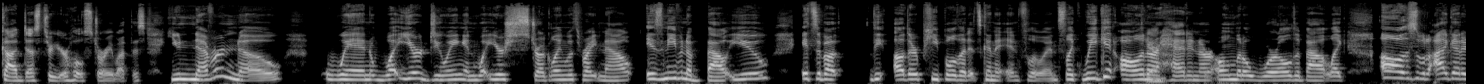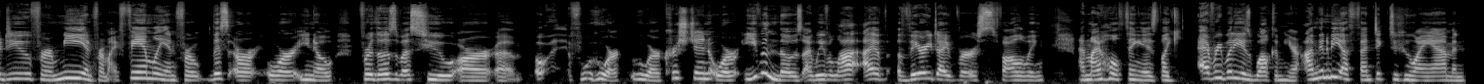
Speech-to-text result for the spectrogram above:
God dust through your whole story about this. You never know when what you're doing and what you're struggling with right now isn't even about you. It's about the other people that it's going to influence. Like we get all in yeah. our head in our own little world about like, oh, this is what I got to do for me and for my family and for this or or you know for those of us who are um, who are who are Christian or even those I we have a lot. I have a very diverse following, and my whole thing is like everybody is welcome here. I'm going to be authentic to who I am and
